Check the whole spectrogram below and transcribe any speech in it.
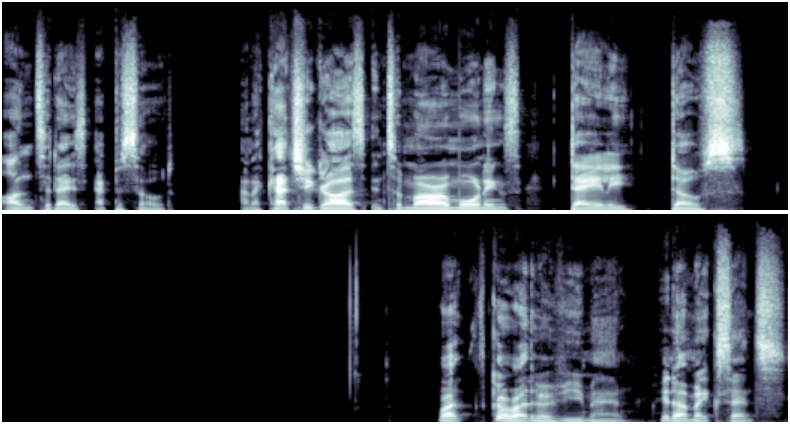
on today's episode. And I catch you guys in tomorrow morning's Daily Dose. Right, go write the review, man. You know it makes sense.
